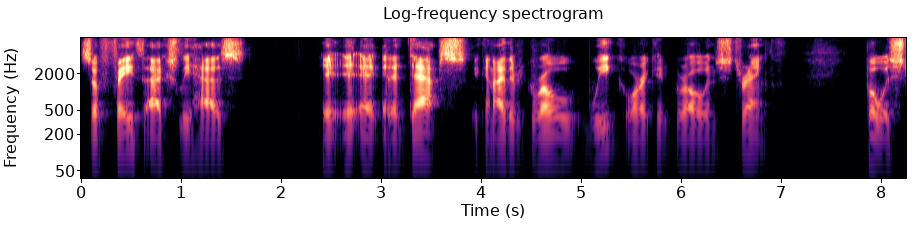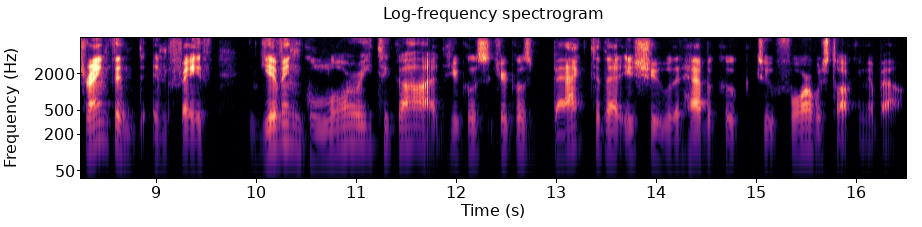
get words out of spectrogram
So faith actually has It, it, it adapts. It can either grow weak or it could grow in strength. But with strength in, faith, giving glory to God. Here goes here goes back to that issue that Habakkuk 2 4 was talking about,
